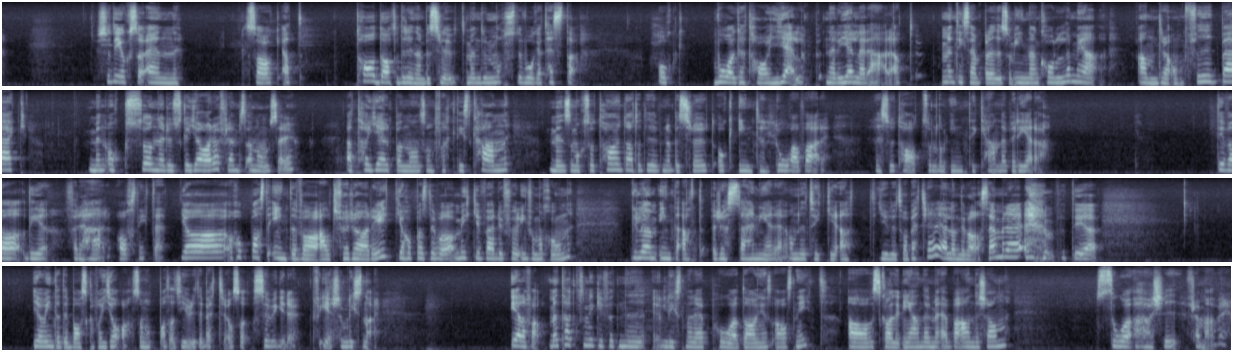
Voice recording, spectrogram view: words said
Så det är också en sak att ta datadrivna beslut men du måste våga testa. Och våga ta hjälp när det gäller det här. Att, men till exempel som innan, kolla med andra om feedback. Men också när du ska göra främst annonser. Att ta hjälp av någon som faktiskt kan men som också tar datadrivna beslut och inte lovar resultat som de inte kan leverera. Det var det för det här avsnittet. Jag hoppas det inte var allt för rörigt. Jag hoppas det var mycket värdefull information. Glöm inte att rösta här nere om ni tycker att ljudet var bättre eller om det var sämre. det... Jag vill inte att det bara ska vara jag som hoppas att ljudet är bättre och så suger det för er som lyssnar. I alla fall, men tack så mycket för att ni lyssnade på dagens avsnitt av Skadan i Andel med Ebba Andersson. Så hörs vi framöver.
